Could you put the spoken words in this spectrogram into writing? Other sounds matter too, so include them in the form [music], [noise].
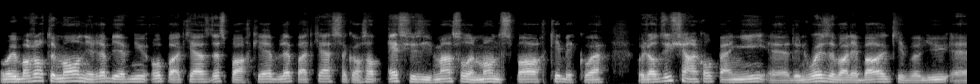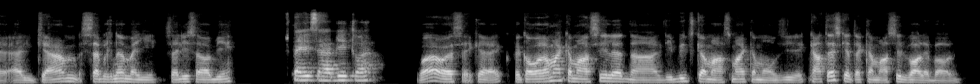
Oui, bonjour tout le monde et bienvenue au podcast de Sport Québec. Le podcast se concentre exclusivement sur le monde du sport québécois. Aujourd'hui, je suis en compagnie euh, d'une joueuse de volleyball qui évolue euh, à l'UQAM, Sabrina Maillé. Salut, ça va bien? Salut, ça va bien toi? Ouais, ouais, c'est correct. Fait qu'on va vraiment commencer là, dans le début du commencement, comme on dit. Quand est-ce que tu as commencé le volleyball?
